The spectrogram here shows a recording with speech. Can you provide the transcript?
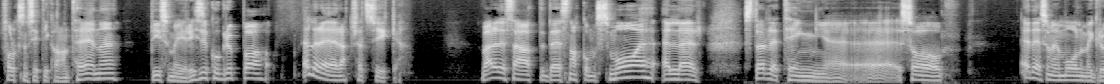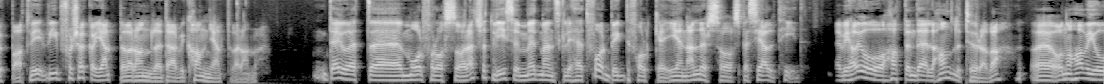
folk som sitter i karantene, de som er i risikogrupper, eller er rett og slett syke. Være det seg at det er snakk om små eller større ting, eh, så er det som er målet med gruppa, at vi, vi forsøker å hjelpe hverandre der vi kan hjelpe hverandre. Det er jo et eh, mål for oss å rett og slett vise medmenneskelighet for bygdefolket i en ellers så spesiell tid. Vi har jo hatt en del handleturer, da, eh, og nå har vi jo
